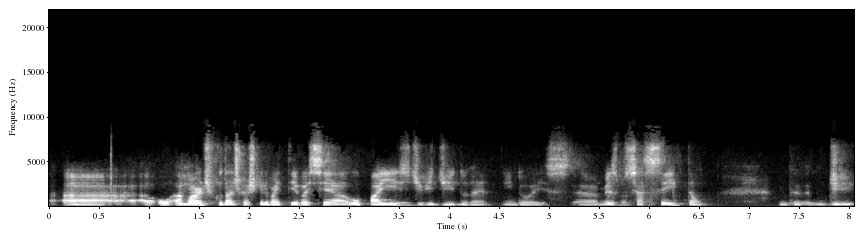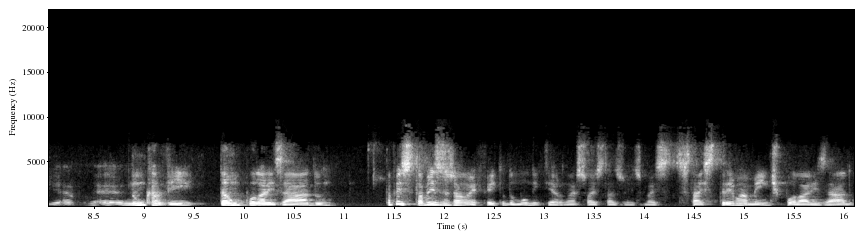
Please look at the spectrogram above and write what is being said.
Uh, a maior dificuldade que eu acho que ele vai ter vai ser a, o país dividido, né, em dois. Uh, mesmo se aceitam, de, de, nunca vi tão polarizado talvez, talvez seja um efeito do mundo inteiro, não é só Estados Unidos, mas está extremamente polarizado.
